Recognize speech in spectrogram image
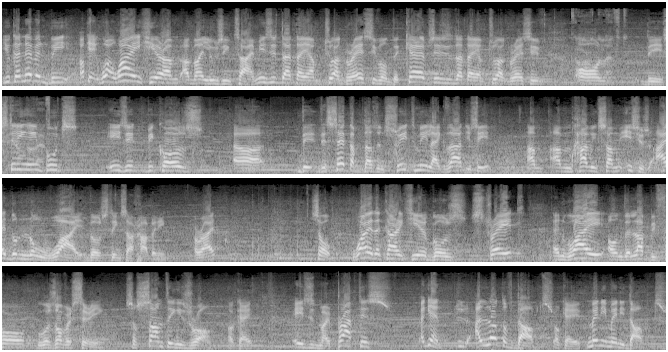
you can never be okay. Wh why here am, am, I losing time? Is it that I am too aggressive on the curbs? Is it that I am too aggressive on the steering inputs? Is it because uh, the the setup doesn't suit me like that? You see, I'm I'm having some issues. I don't know why those things are happening. All right. So why the car here goes straight and why on the lap before was oversteering? So something is wrong, okay? Is it my practice? Again, a lot of doubts, okay? Many, many doubts.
